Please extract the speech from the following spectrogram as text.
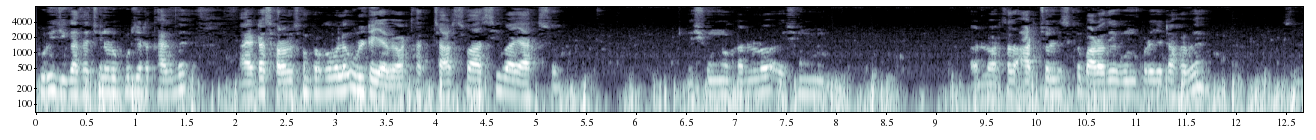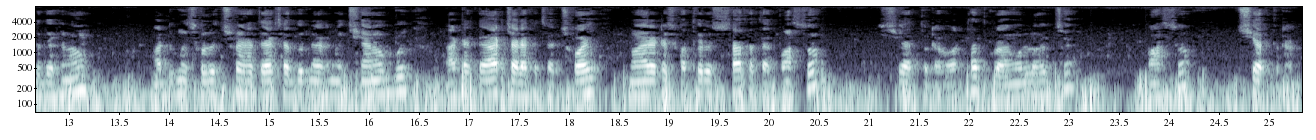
কুড়ি জিজ্ঞাসা চিহ্নের উপর যেটা থাকবে, আর এটা সরল সম্পর্ক বলে উল্টে যাবে, অর্থাৎ চারশো আশি বাই একশো। এই শূন্য কাটলো, এই শূন্য কাটলো, অর্থাৎ আটচল্লিশকে বারো দিয়ে গুণ করে যেটা হবে, সেটা দেখে নাও। আট দুগুণে ষোলো, ছয় হাতে এক চার দুগুণে এখানে ছিয়ানব্বই, আট একে আট, চার একে চার, ছয়, নয় আর একটা সতেরো, সাত হাতে পাঁচশো ছিয়াত্তর টাকা, অর্থাৎ ক্রয় মূল্য হচ্ছে পাঁচশো ছিয়াত্তর টাকা।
